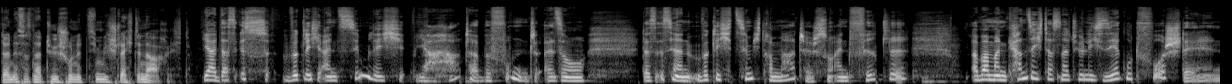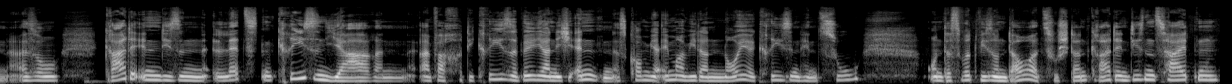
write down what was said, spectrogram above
dann ist es natürlich schon eine ziemlich schlechte Nachricht. Ja, das ist wirklich ein ziemlich ja, harter Befund. Also das ist ja wirklich ziemlich dramatisch, so ein Viertel. Aber man kann sich das natürlich sehr gut vorstellen. Also gerade in diesen letzten Krisenjahren, einfach die Krise will ja nicht enden. Es kommen ja immer wieder neue Krisen hinzu. Und das wird wie so ein Dauerzustand. Gerade in diesen Zeiten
